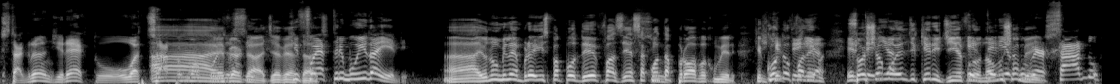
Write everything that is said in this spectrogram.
Instagram, direto, ou WhatsApp, Ah, alguma coisa é verdade, assim, é verdade. que foi atribuída a ele. Ah, eu não me lembrei isso pra poder fazer essa conta prova com ele. Porque De quando que eu ele falei, teria- o ele senhor teria- chamou ele de queridinho, ele falou, ele não, não teria chamei. conversado,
